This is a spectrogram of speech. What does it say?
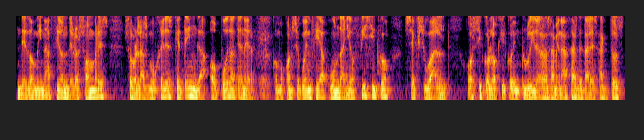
de dominación de los hombres sobre las mujeres que tenga o pueda tener como consecuencia un daño físico, sexual o psicológico, incluidas las amenazas de tales actos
